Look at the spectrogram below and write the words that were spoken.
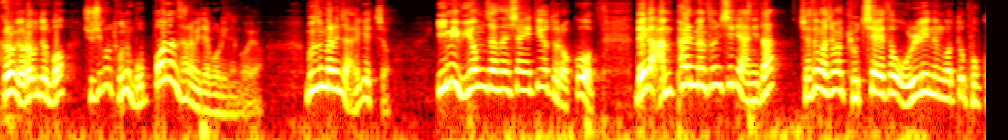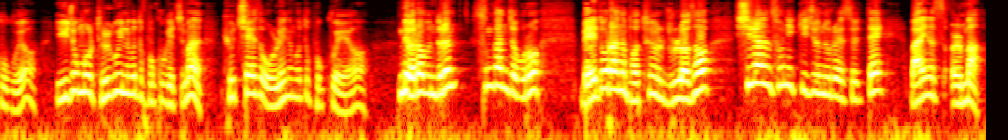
그럼 여러분들 뭐 주식으로 돈을 못 버는 사람이 돼 버리는 거예요. 무슨 말인지 알겠죠? 이미 위험자산 시장에 뛰어들었고 내가 안 팔면 손실이 아니다. 죄송하지만 교체해서 올리는 것도 복구고요. 이 종목을 들고 있는 것도 복구겠지만 교체해서 올리는 것도 복구예요. 근데 여러분들은 순간적으로 매도라는 버튼을 눌러서 실현 손익 기준으로 했을 때 마이너스 얼마.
